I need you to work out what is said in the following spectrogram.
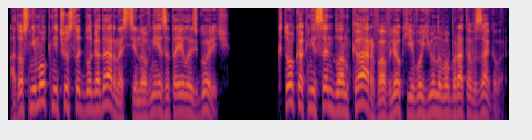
Атос не мог не чувствовать благодарности, но в ней затаилась горечь. Кто, как не Сен-Бланкар, вовлек его юного брата в заговор?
